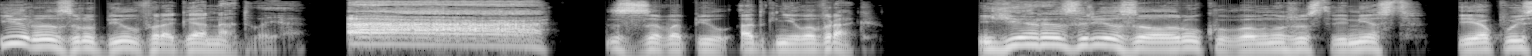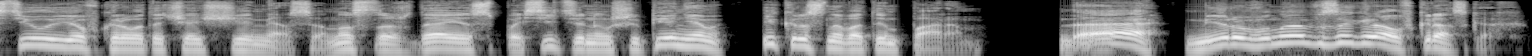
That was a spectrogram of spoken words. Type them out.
и разрубил врага надвое. а завопил от гнева враг. Я разрезал руку во множестве мест и опустил ее в кровоточащее мясо, наслаждаясь спасительным шипением и красноватым паром. Да, мир вновь взыграл в красках.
